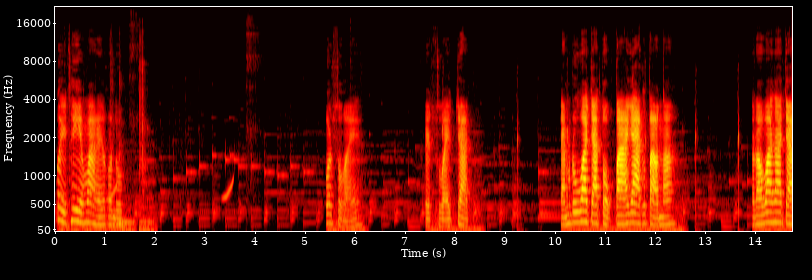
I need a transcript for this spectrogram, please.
เฮ้ยเท่มากเลยทุกคนดู โคตรสวย เป็ดสวยจัด แต่ไม่รู้ว่าจะตกปลายากหรือเปล่านะ เราว่าน่าจะ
